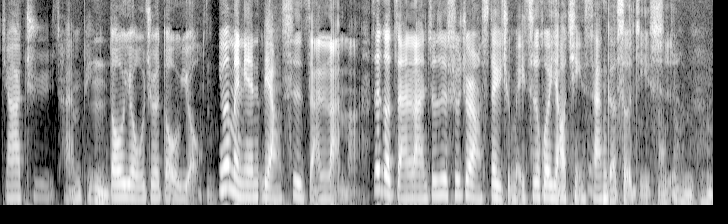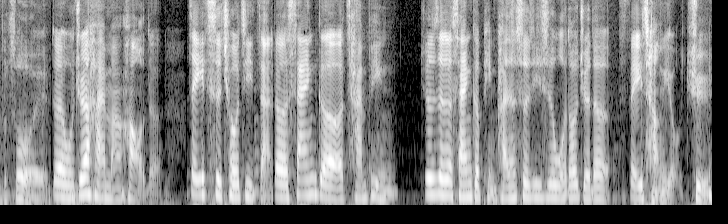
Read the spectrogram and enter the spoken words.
家具产品都有，我觉得都有。因为每年两次展览嘛，这个展览就是 Future on Stage，每次会邀请三个设计师，很很不错哎。对，我觉得还蛮好的。这一次秋季展的三个产品，就是这个三个品牌的设计师，我都觉得非常有趣。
